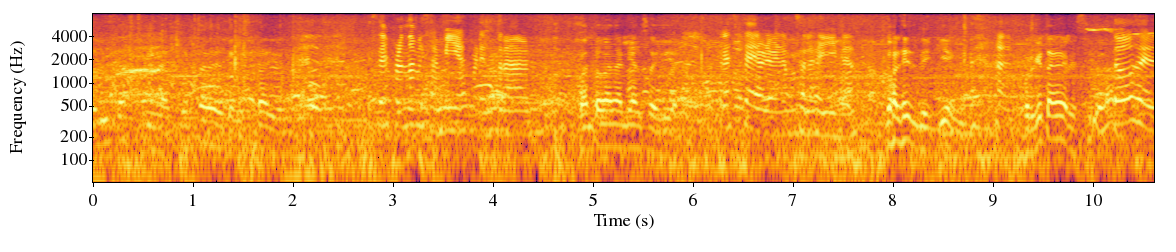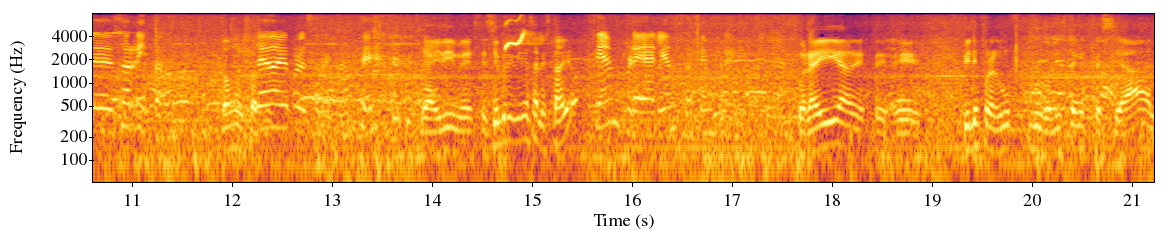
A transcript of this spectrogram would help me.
ahorita en la puerta del, del estadio. Estoy esperando a mis amigas para entrar. ¿Cuánto gana Alianza hoy día? 3-0 le ganamos a las gallinas. ¿Cuál es de quién? ¿Por qué tan agresivo? Todos del zorrito. Dos del Le sorteo. doy por el zorrito, sí. Y ahí dime, este, ¿siempre vienes al estadio? Siempre, Alianza, siempre. Por ahí, este, eh, ¿vienes por algún futbolista en especial?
